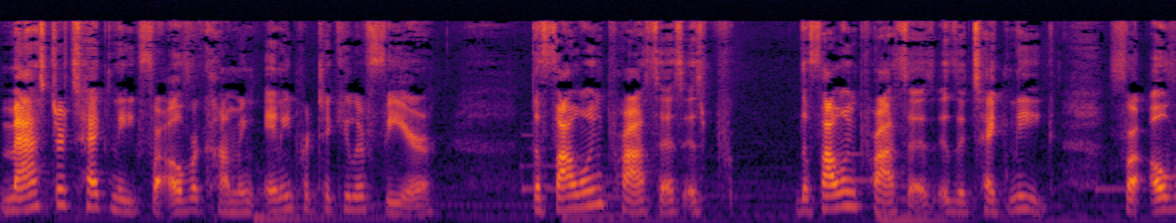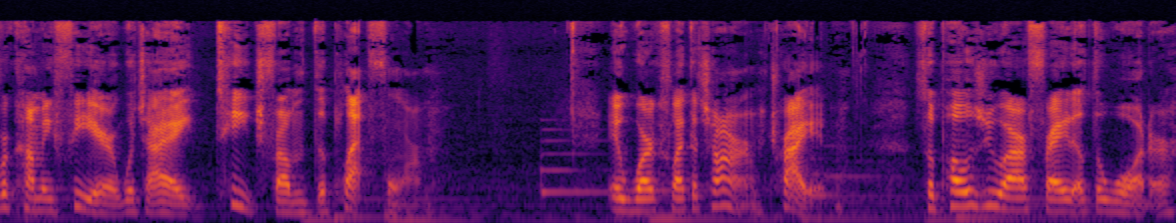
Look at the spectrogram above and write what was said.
Master technique for overcoming any particular fear. The following process is the following process is a technique for overcoming fear, which I teach from the platform. It works like a charm. Try it. Suppose you are afraid of the water,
